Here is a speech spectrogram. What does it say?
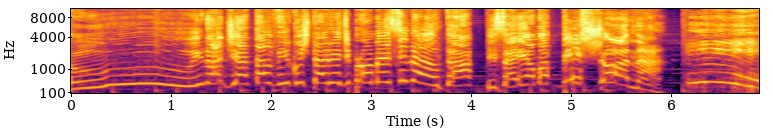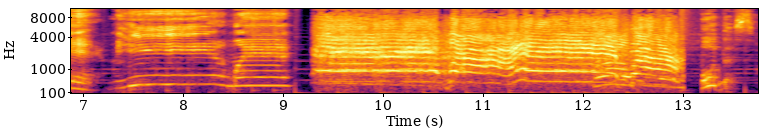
Uh, e não adianta vir com história de promessa não, tá? Isso aí é uma bichona. É, mesmo é. Epa! Epa! Foda-se.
